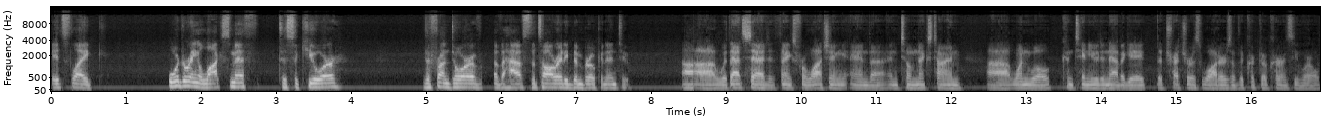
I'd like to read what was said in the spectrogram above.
it's like ordering a locksmith to secure the front door of, of a house that's already been broken into. Uh, with that said, thanks for watching, and uh, until next time, uh, one will continue to navigate the treacherous waters of the cryptocurrency world.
